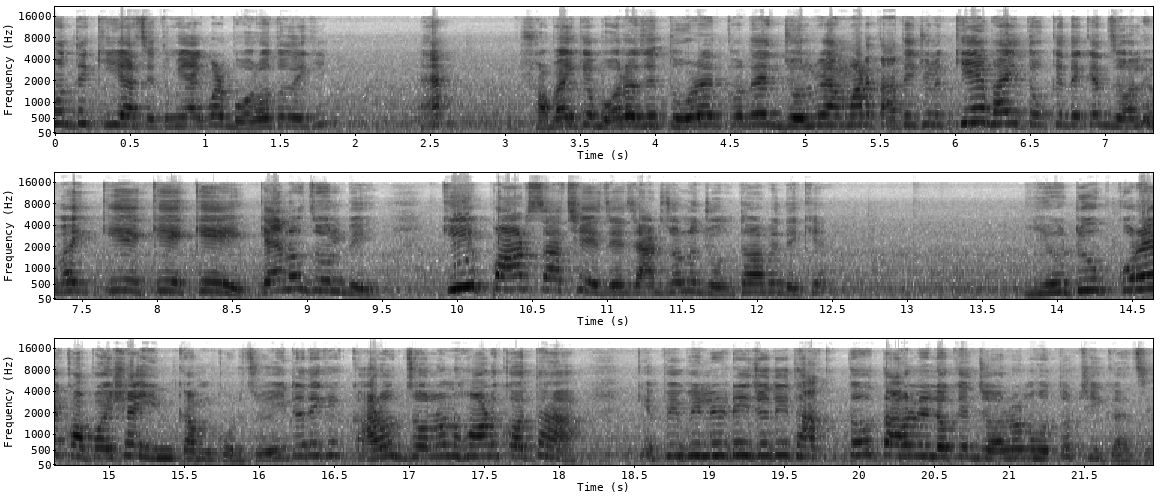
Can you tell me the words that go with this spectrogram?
মধ্যে কি আছে? তুমি একবার বলো তো দেখি। হ্যাঁ? সবাইকে বলো যে তোরা, তোদের জ্বলবে আমার, তাতেই চলে। কে ভাই তোকে দেখে জ্বলে ভাই? কে কে কে? কেন জ্বলবে? কি পার্টস আছে যে যার জন্য জ্বলতে হবে দেখে? ইউটিউব করে ক পয়সা ইনকাম করছ। এইটা দেখে কারোর জ্বলন হওয়ার কথা? ক্যাপেবিলিটি যদি থাকতো তাহলে লোকের জ্বলন হতো, ঠিক আছে।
